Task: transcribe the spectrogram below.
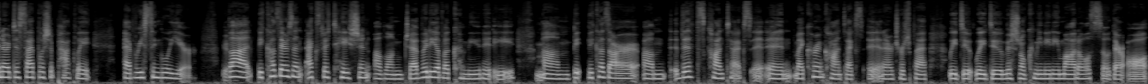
in our discipleship pathway every single year Yeah. but because there's an expectation of longevity of a community Mm. um, be, because our um, this context in my current context in our church plant we do we do missional community models so they're all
